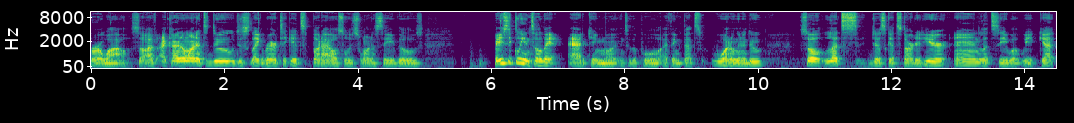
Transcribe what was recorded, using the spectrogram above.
for a while. So I've, i kind of wanted to do just like rare tickets, but I also just want to save those basically until they add King Mont into the pool. I think that's what I'm going to do. So let's just get started here and let's see what we get.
